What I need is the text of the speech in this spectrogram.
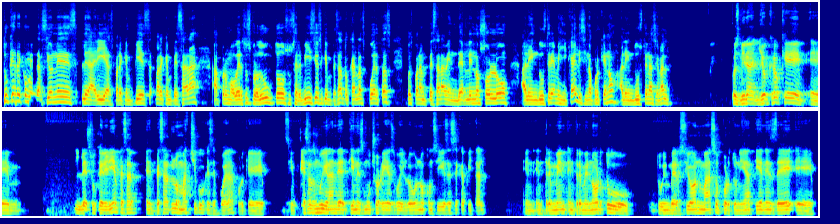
¿Tú qué recomendaciones le darías para que, para que empezara a promover sus productos, sus servicios y que empezara a tocar las puertas, pues para empezar a venderle no solo a la industria mexicana, sino, ¿por qué no?, a la industria nacional. Pues mira, yo creo que eh, le sugeriría empezar, empezar lo más chico que se pueda, porque si empiezas muy grande tienes mucho riesgo y luego no consigues ese capital. entre, menor tu, tu, inversión, más oportunidad tienes de... Eh,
